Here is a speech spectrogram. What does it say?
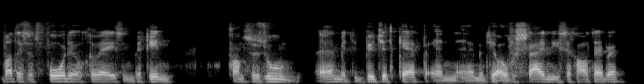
Wat is het voordeel geweest in het begin van het seizoen... Hè, met die budget cap en met die overschrijding die ze gehad hebben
